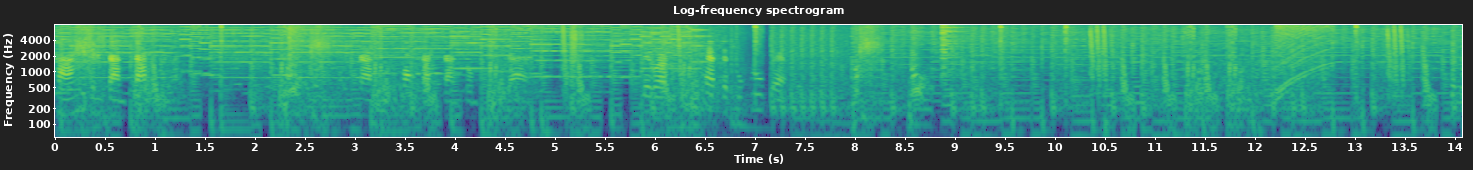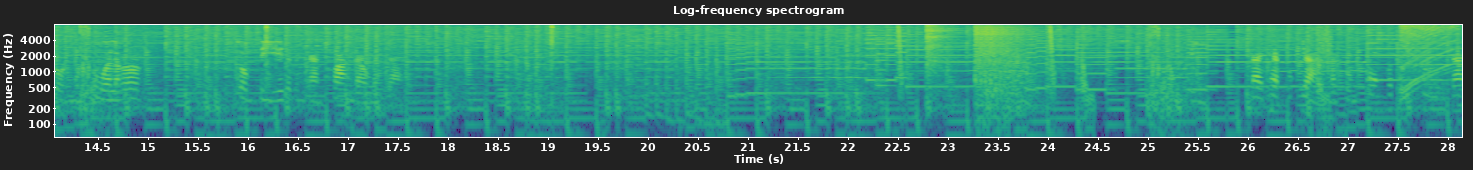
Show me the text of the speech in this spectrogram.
ค้างนี่เป็นการกั้นนะการป้องกันการโจมตีได้ เรียกว่าแทบจะทุกรูปแบบเลย ตัวแล้วก็โจมตีก็จะเป็นการคว้างดาวกระจายโจมตีได้แทบทุกอย่างกระสุนโค้งก็ตีสู้ได้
